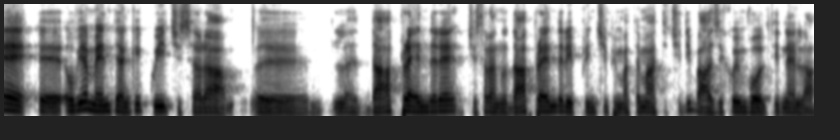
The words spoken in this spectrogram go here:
e eh, ovviamente anche qui ci sarà eh, da apprendere, ci saranno da apprendere i principi matematici di base coinvolti nella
